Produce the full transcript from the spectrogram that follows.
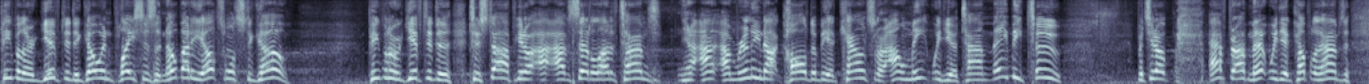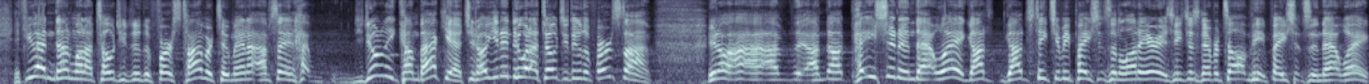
people that are gifted to go in places that nobody else wants to go. People who are gifted to, to stop. You know, I, have said a lot of times, you know, I, I'm really not called to be a counselor. I'll meet with you a time, maybe two, but you know, after I've met with you a couple of times, if you hadn't done what I told you to do the first time or two, man, I'm saying you don't need to come back yet. You know, you didn't do what I told you to do the first time. You know, I, am not patient in that way. God, God's teaching me patience in a lot of areas. He just never taught me patience in that way.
